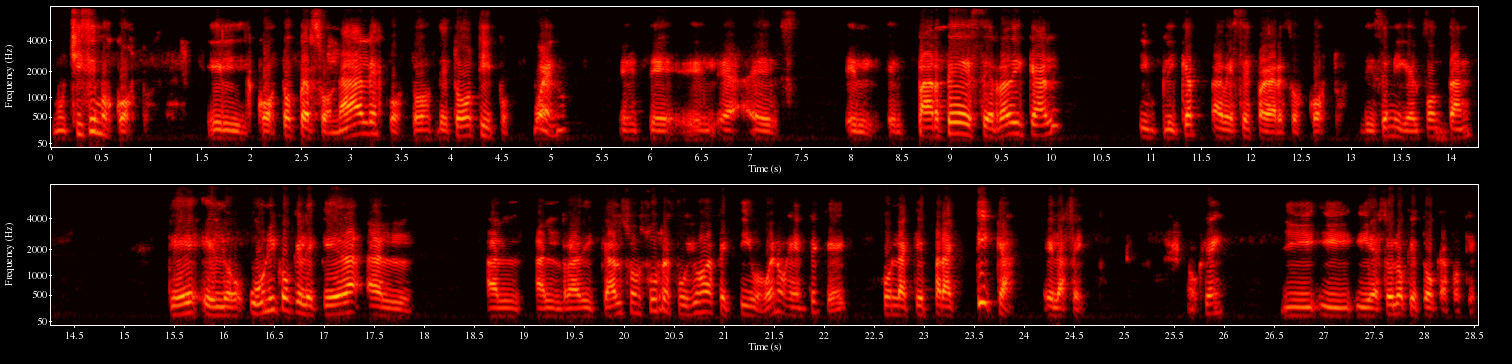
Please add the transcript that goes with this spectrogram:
muchísimos costos. El, costos personales, costos de todo tipo. Bueno, este, el, parte de ser radical implica a veces pagar esos costos. Dice Miguel Fontán que lo único que le queda al, al, al, radical son sus refugios afectivos. Bueno, gente que, con la que practica el afecto. ¿Ok? Y, eso es lo que toca, porque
